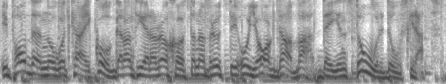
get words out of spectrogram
I podden Något Kaiko garanterar östgötarna Brutti och jag, Davva, dig en stor dos skratt.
